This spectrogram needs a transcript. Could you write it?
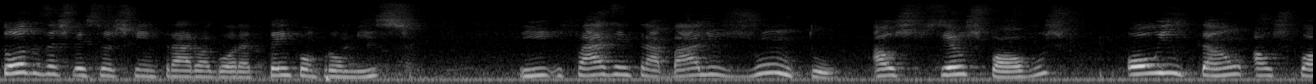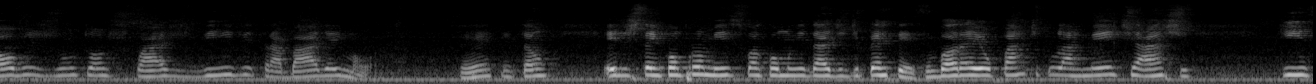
todas as pessoas que entraram agora têm compromisso e fazem trabalho junto aos seus povos ou então aos povos junto aos quais vive, trabalha e mora. Certo? Então, eles têm compromisso com a comunidade de pertença. Embora eu particularmente ache que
